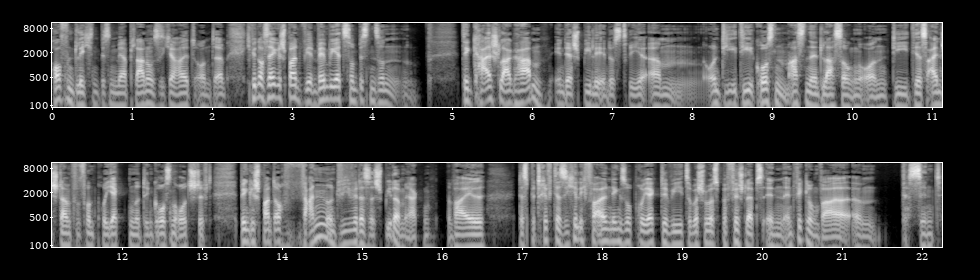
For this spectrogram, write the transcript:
hoffentlich ein bisschen mehr Planungssicherheit. Und ähm, ich bin auch sehr gespannt, wenn wir jetzt so ein bisschen so einen, den Kahlschlag haben in der Spieleindustrie ähm, und die, die großen Massenentlassungen und die, das Einstampfen von Projekten und den großen Rotstift. Bin gespannt auch, wann und wie wir das als Spieler merken, weil das betrifft ja sicherlich vor allen Dingen so Projekte wie zum Beispiel was bei Fish Labs in Entwicklung war. Ähm, das sind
